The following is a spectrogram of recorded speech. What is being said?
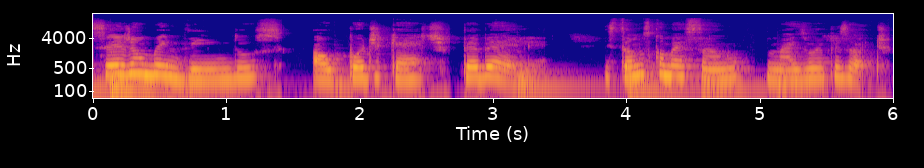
Sejam bem-vindos ao podcast PBL. Estamos começando mais um episódio.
